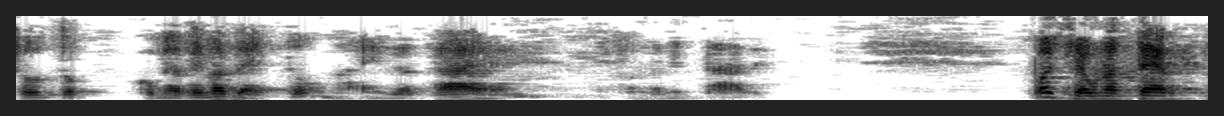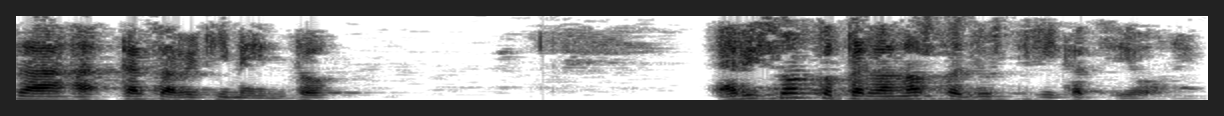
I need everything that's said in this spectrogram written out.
sotto come aveva detto, ma in realtà è fondamentale. Poi c'è un terzo arricchimento è risorto per la nostra giustificazione.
